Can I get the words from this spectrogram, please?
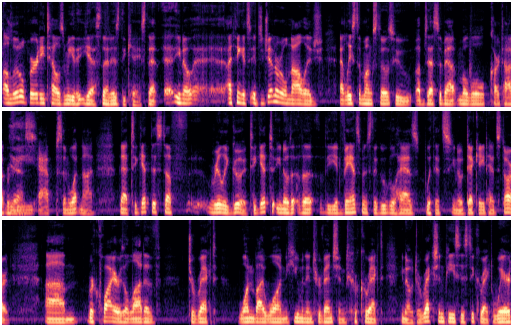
a little birdie tells me that yes, that is the case. That uh, you know, uh, I think it's it's general knowledge, at least amongst those who obsess about mobile cartography yes. apps and whatnot, that to get this stuff really good, to get to you know the the, the advancements that Google has with its you know decade head start, um, requires a lot of direct one by one human intervention to correct, you know, direction pieces, to correct where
